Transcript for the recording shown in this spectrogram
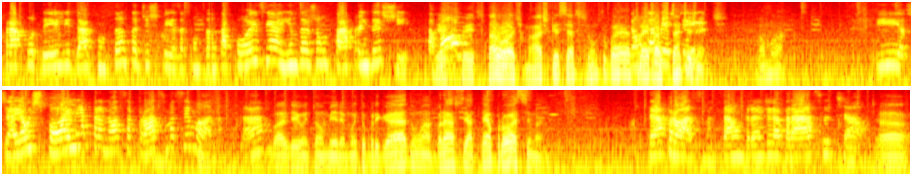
Para poder lidar com tanta despesa, com tanta coisa e ainda juntar para investir, tá Perfeito, bom? Perfeito, tá ótimo. Acho que esse assunto vai então, atrair bastante deixei... gente. Vamos lá. Isso, já é o spoiler para nossa próxima semana, tá? Valeu então, Miriam. Muito obrigado, um abraço e até a próxima. Até a próxima, tá? Um grande abraço, tchau. Tchau.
